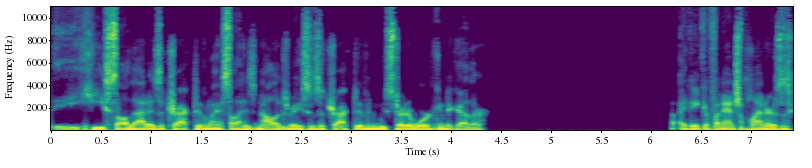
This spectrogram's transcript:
he saw that as attractive and I saw his knowledge base as attractive and we started working together. I think a financial planner is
